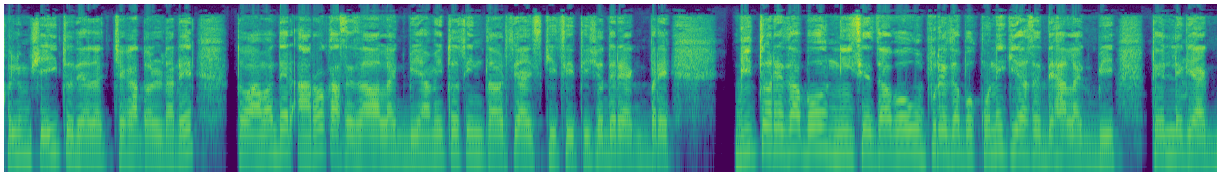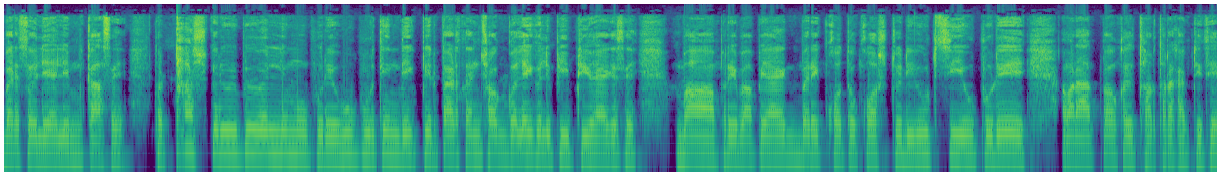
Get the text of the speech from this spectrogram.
কলিম সেই তো দেয়া যাচ্ছে কাতলটারে। তো আমাদের আরও কাছে যাওয়া লাগবে। আমি তো চিন্তা করছি আজকে স্মৃতিসৌধের একবারে ভিতরে যাব, নিচে যাব, উপরে যাব, কোনে কি আছে দেখা লাগবি। তো এর লেগে একবারে চলে এলিম কাছে। তো ঠাস করে উপরে এলিম উপরে। উপর তিন দেখতে পারছেন সকলেই গলি পিপড়ি হয়ে গেছে। বাপ রে বাপে, একবারে কত কষ্ট দিয়ে উঠছি উপরে। আমার হাত পাও খালি থর থর কাঁপতেছে।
